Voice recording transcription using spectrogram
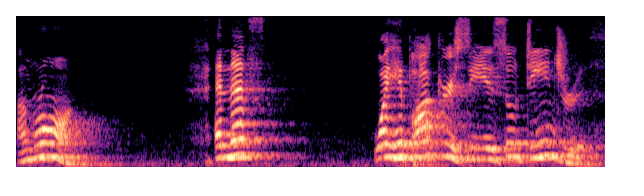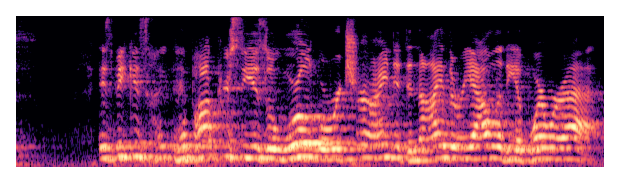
I'm wrong. And that's why hypocrisy is so dangerous. Is because hypocrisy is a world where we're trying to deny the reality of where we're at.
